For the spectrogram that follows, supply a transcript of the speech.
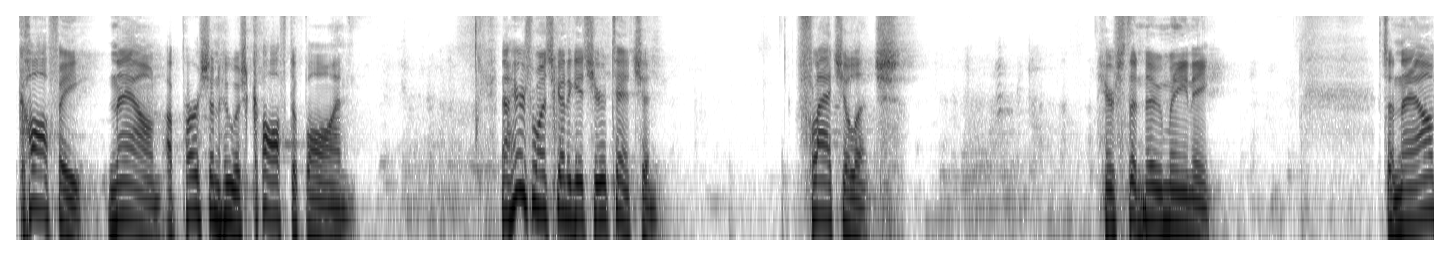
Coffee, noun, a person who is coughed upon. Now, here's one that's going to get your attention flatulence. Here's the new meaning so now,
